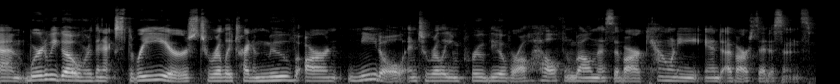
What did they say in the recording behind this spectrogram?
um, where do we go over the next three years to really try to move our needle and to really improve the overall health and wellness of our county and of our citizens?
